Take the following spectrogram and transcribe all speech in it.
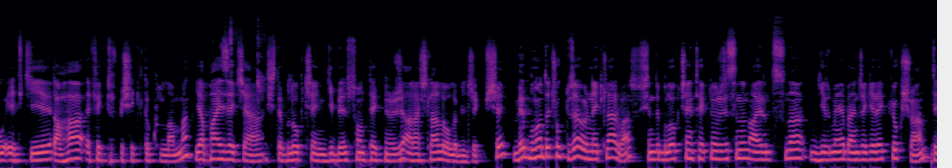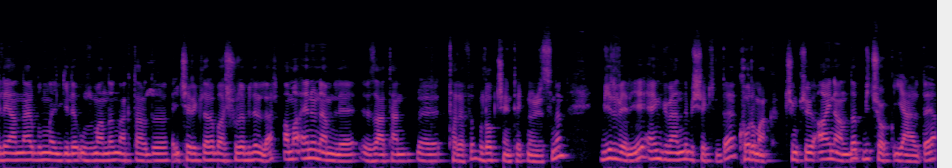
bu etkiyi daha efektif bir şekilde kullanmak yapay zeka, işte blockchain gibi son teknoloji araçlarla olabilecek bir şey ve buna da çok güzel örnekler var. Şimdi blockchain teknolojisinin ayrıntısına girmeye bence gerek yok şu an. Dileyenler bununla ilgili uzmanların aktardığı içeriklere başvurabilirler. Ama en önemli zaten e, tarafı blockchain teknolojisinin bir veriyi en güvenli bir şekilde korumak. Çünkü aynı anda birçok yerde,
